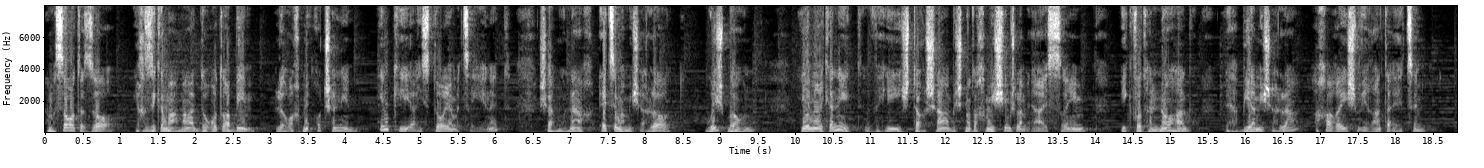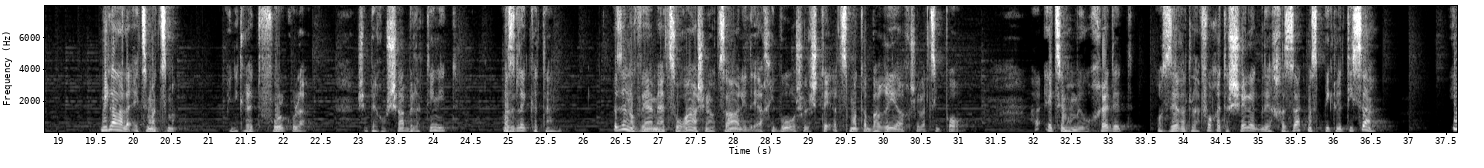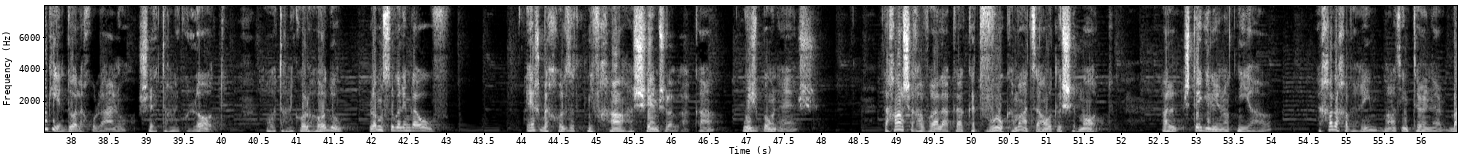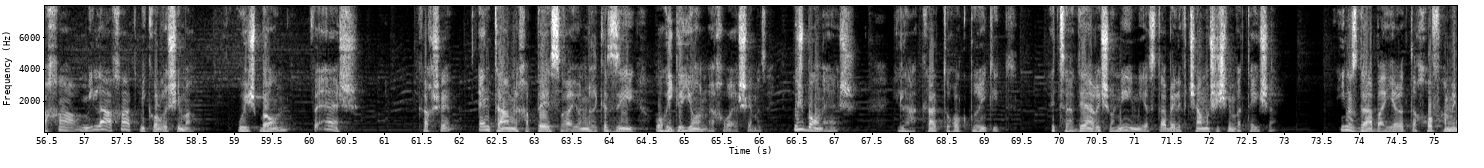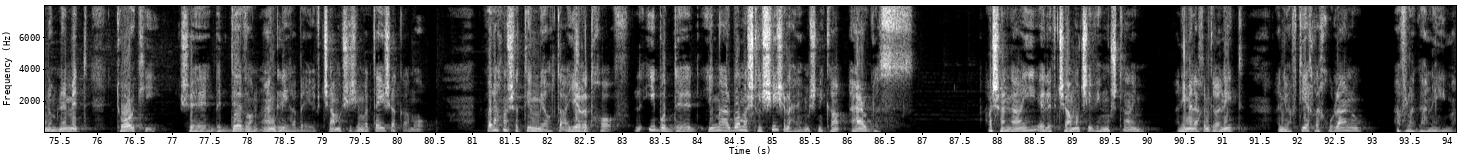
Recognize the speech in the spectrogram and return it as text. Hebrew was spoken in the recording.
המסורת הזו החזיקה מעמד דורות רבים, לאורך מאות שנים, אם כי ההיסטוריה מציינת שהמונח עצם המשאלות, wishbone, היא אמריקנית, והיא השתרשה בשנות החמישים של המאה ה-20 בעקבות הנוהג להביע משאלה אחרי שבירת העצם. מילה על העצם עצמה, היא נקראת פולקולה, שפירושה בלטינית מזלג קטן, וזה נובע מהצורה שנוצרה על ידי החיבור של שתי עצמות הבריח של הציפור. העצם המאוחדת עוזרת להפוך את השלד לחזק מספיק לטיסה. אם כי ידוע לכולנו שתרנגולות או תרנגול הודו לא מסוגלים לעוף. איך בכל זאת נבחר השם של הלהקה, Wishbone Ash? לאחר שחברי הלהקה כתבו כמה הצעות לשמות על שתי גיליונות נייר, אחד החברים, מרטין טרנר, בחר מילה אחת מכל רשימה, Wishbone ו-Ash, כך שאין טעם לחפש רעיון מרכזי או היגיון מאחורי השם הזה. Wishbone Ash היא להקת רוק בריטית. את צעדיה הראשונים היא עשתה ב-1969. היא נוסדה בעיירת החוף המנומנמת טורקי שבדבון, אנגליה, ב-1969 כאמור. ואנחנו שתים מאותה עיירת חוף לאי בודד עם האלבום השלישי שלהם שנקרא ארגוס. השנה היא 1972. אני מנחם גרנית, אני מבטיח לכולנו הפלגה נעימה.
